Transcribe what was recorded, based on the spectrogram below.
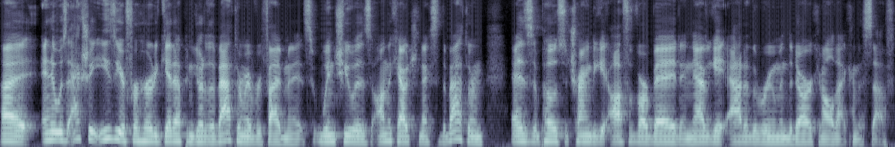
Uh, and it was actually easier for her to get up and go to the bathroom every five minutes when she was on the couch next to the bathroom, as opposed to trying to get off of our bed and navigate out of the room in the dark and all that kind of stuff.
